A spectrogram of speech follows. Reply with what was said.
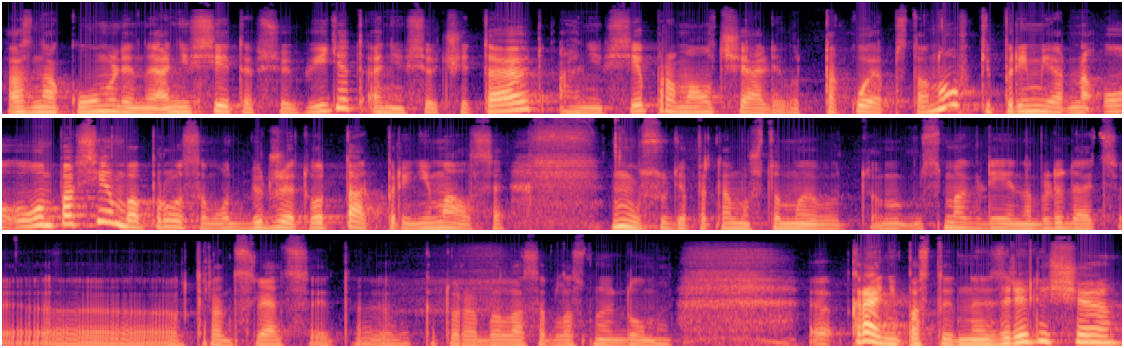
Ознакомлены. Они все это все видят, они все читают, они все промолчали. Вот такой обстановки примерно. Он по всем вопросам, вот бюджет вот так принимался. Ну, судя по тому, что мы вот смогли наблюдать э, трансляции, которая была с областной думы. Э, крайне постыдное зрелище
